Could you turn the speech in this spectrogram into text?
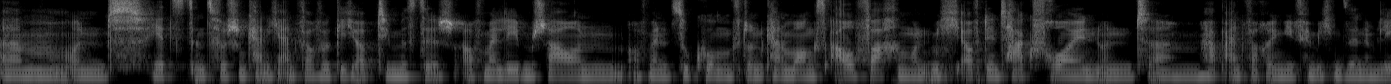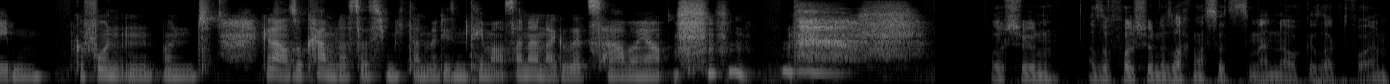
ähm, und jetzt inzwischen kann ich einfach wirklich optimistisch auf mein Leben schauen, auf meine Zukunft und kann morgens aufwachen und mich auf den Tag freuen und ähm, habe einfach irgendwie für mich einen Sinn im Leben gefunden. Und genau so kam das, dass ich mich dann mit diesem Thema auseinandergesetzt habe, ja. voll schön. Also voll schöne Sachen hast du jetzt zum Ende auch gesagt, vor allem.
